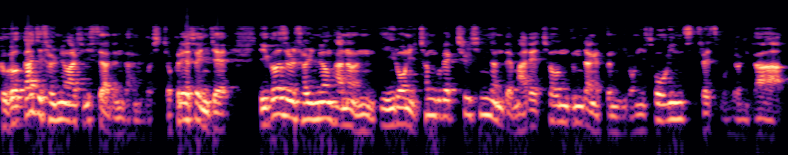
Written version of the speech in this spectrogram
그것까지 설명할 수 있어야 된다는 것이죠. 그래서 이제 이것을 설명하는 이론이 1970년대 말에 처음 등장했던 이론이 소인 스트레스 모형이다.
